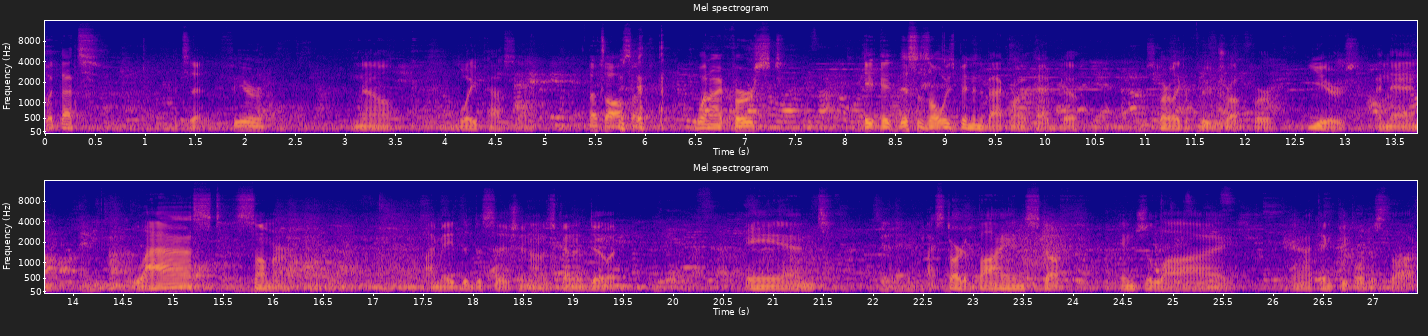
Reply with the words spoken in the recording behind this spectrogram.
but that's, that's it. Fear, no, way past that. That's awesome. When I first, it, it, this has always been in the back of my head to start like a food truck for years. And then last summer, I made the decision I was going to do it. And I started buying stuff in July. And I think people just thought,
